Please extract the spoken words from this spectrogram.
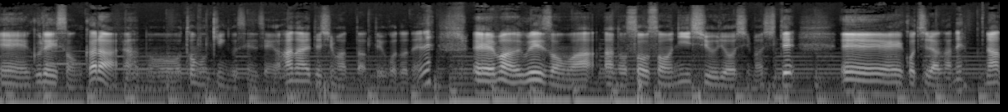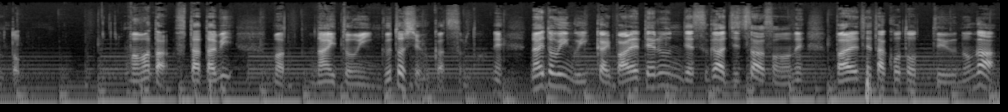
えー、グレイソンから、あのトム・キング先生が離れてしまったということでね、えー、まあ、グレイソンはあの早々に終了しまして、えー、こちらがね、なんと、まあ、また再び、まあ、ナイトウィングとして復活すると。ね、ナイトウィング1回バレてるんですが、実はそのね、バレてたことっていうのが、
